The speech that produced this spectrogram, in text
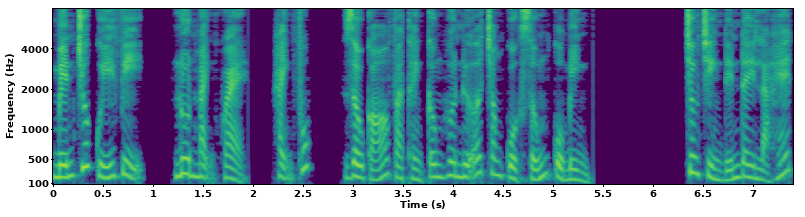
Mến chúc quý vị luôn mạnh khỏe, hạnh phúc, giàu có và thành công hơn nữa trong cuộc sống của mình. Chương trình đến đây là hết.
